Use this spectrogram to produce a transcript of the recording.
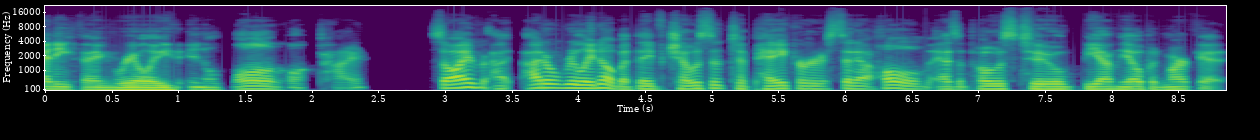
anything really in a long, long time. So I, I, I don't really know, but they've chosen to pay her to sit at home as opposed to be on the open market.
